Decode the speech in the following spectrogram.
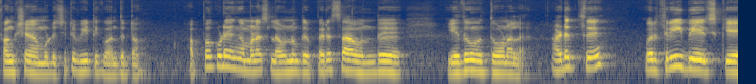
ஃபங்க்ஷனை முடிச்சுட்டு வீட்டுக்கு வந்துட்டோம். அப்போ கூட எங்கள் மனசில் ஒன்றும் பெருசாக வந்து எதுவும் தோணலை. அடுத்து ஒரு த்ரீ பிஹெச்கே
